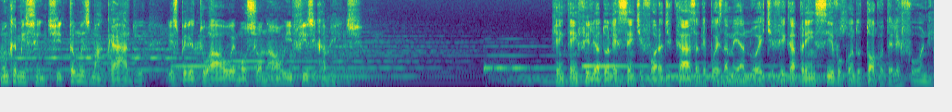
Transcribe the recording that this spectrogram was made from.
Nunca me senti tão esmagado, espiritual, emocional e fisicamente. Quem tem filho adolescente fora de casa depois da meia-noite fica apreensivo quando toca o telefone.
